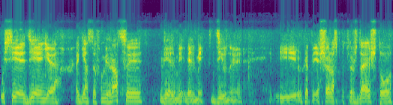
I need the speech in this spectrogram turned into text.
усе дзеяння агентств эміграцыі вельмі вельмі дзіўныя і гэта яшчэ раз подтверждае что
